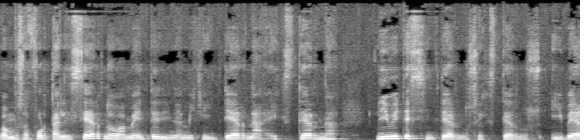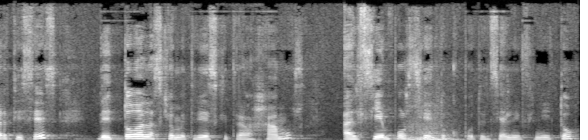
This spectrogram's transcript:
Vamos a fortalecer nuevamente dinámica interna, externa, límites internos, externos y vértices de todas las geometrías que trabajamos al 100% con potencial infinito,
